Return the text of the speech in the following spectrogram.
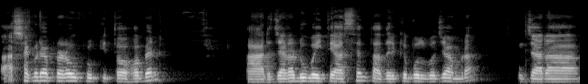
আশা করি আপনারা উপকৃত হবেন। আর যারা দুবাইতে আছেন, তাদেরকে বলব যে আমরা যারা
